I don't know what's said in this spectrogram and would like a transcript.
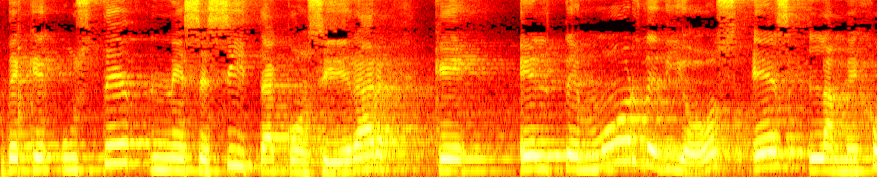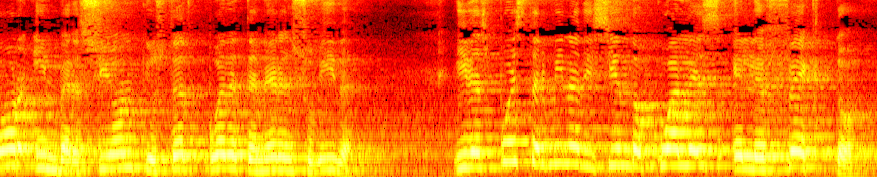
de que usted necesita considerar que el temor de Dios es la mejor inversión que usted puede tener en su vida. Y después termina diciendo cuál es el efecto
